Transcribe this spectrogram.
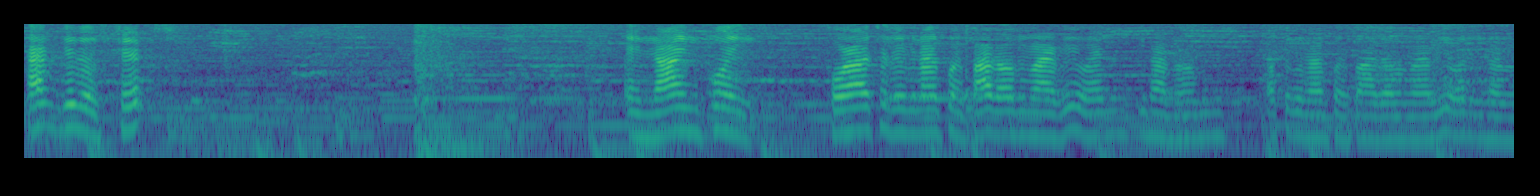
I have to give those chips a 9.4 out of 10, maybe 9.5. That will be my review. And you have moments. I'll give a 9.5. That will be my review. Do you have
